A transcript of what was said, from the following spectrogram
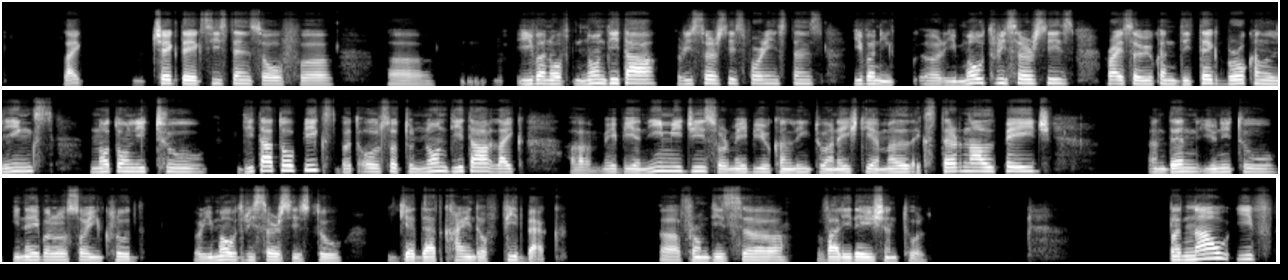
like check the existence of uh, uh even of non-DITA resources, for instance, even in uh, remote resources, right? So you can detect broken links not only to DITA topics, but also to non-DITA, like uh, maybe an images, or maybe you can link to an HTML external page. And then you need to enable also include remote resources to get that kind of feedback uh, from this uh, validation tool. But now if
